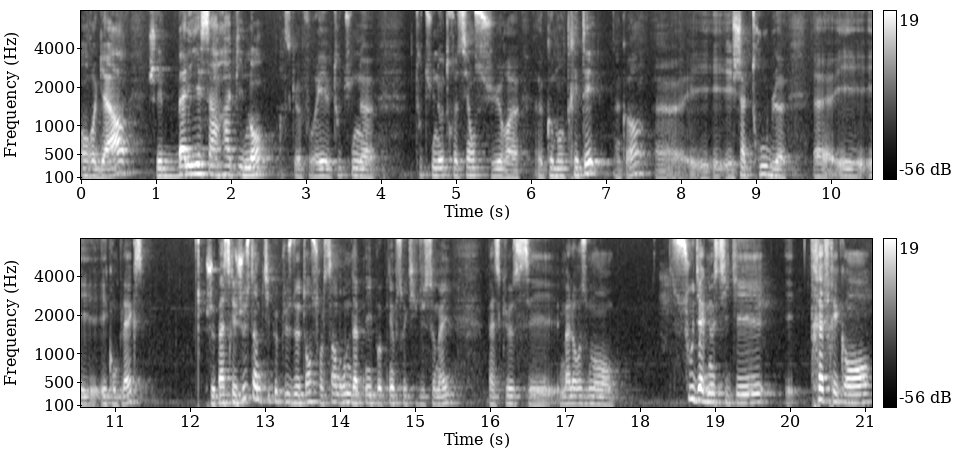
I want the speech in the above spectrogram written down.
en regard. Je vais balayer ça rapidement parce qu'il faudrait toute une, toute une autre séance sur comment traiter, d'accord et, chaque trouble est, complexe. Je passerai juste un petit peu plus de temps sur le syndrome d'apnée hypopnée obstructive du sommeil parce que c'est malheureusement sous-diagnostiqué très fréquent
